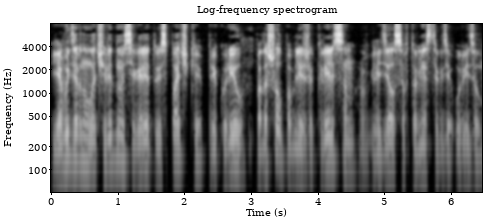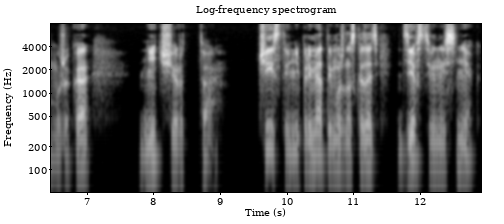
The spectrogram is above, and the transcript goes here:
Я выдернул очередную сигарету из пачки, прикурил, подошел поближе к рельсам, вгляделся в то место, где увидел мужика. Ни черта. Чистый, непримятый, можно сказать, девственный снег.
